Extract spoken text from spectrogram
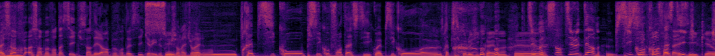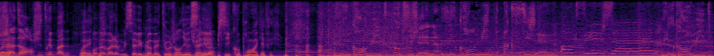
Ah, C'est un, c'est un peu fantastique, c'est un délire un peu fantastique avec des trucs C'est, surnaturels. hum, très psycho, psycho fantastique, ouais, psycho, euh, très psychologique quand même. Euh, Tu m'as sorti le terme psycho-fantastique. psycho-fantastique, voilà. J'adore, je suis très fan. Voilà. Bon ben voilà, vous savez comment était aujourd'hui au je vais aller psycho prendre un café. Le Grand 8 Oxygène. Le grand 8 Oxygène. Oxygène. Le Grand 8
